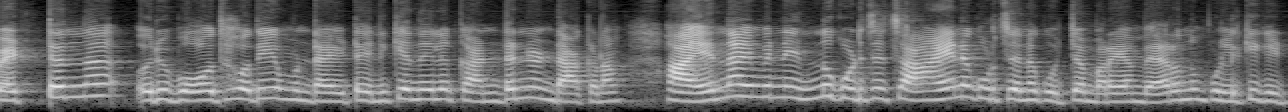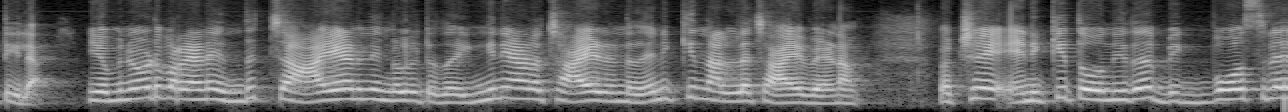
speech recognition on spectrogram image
പെട്ടെന്ന് ഒരു ബോധോദയം ഉണ്ടായിട്ട് എനിക്ക് എന്തെങ്കിലും കണ്ടന്റ് ഉണ്ടാക്കണം. ആ എന്നാൽ പിന്നെ ഇന്ന് കുടിച്ച ചായനെ കുറിച്ച് കുറ്റം പറയാം വേറെ ഒന്നും പുള്ളിക്ക് കിട്ടിയില്ല. യമുനോട് പറയണ എന്ത് ചായയാണ് നിങ്ങൾ ഇട്ടത്? ഇങ്ങനെയാണോ ചായ ഇടേണ്ടത്? എനിക്ക് നല്ല ചായ വേണം. പക്ഷേ എനിക്ക് തോന്നിയത് ബിഗ് ബോസിലെ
